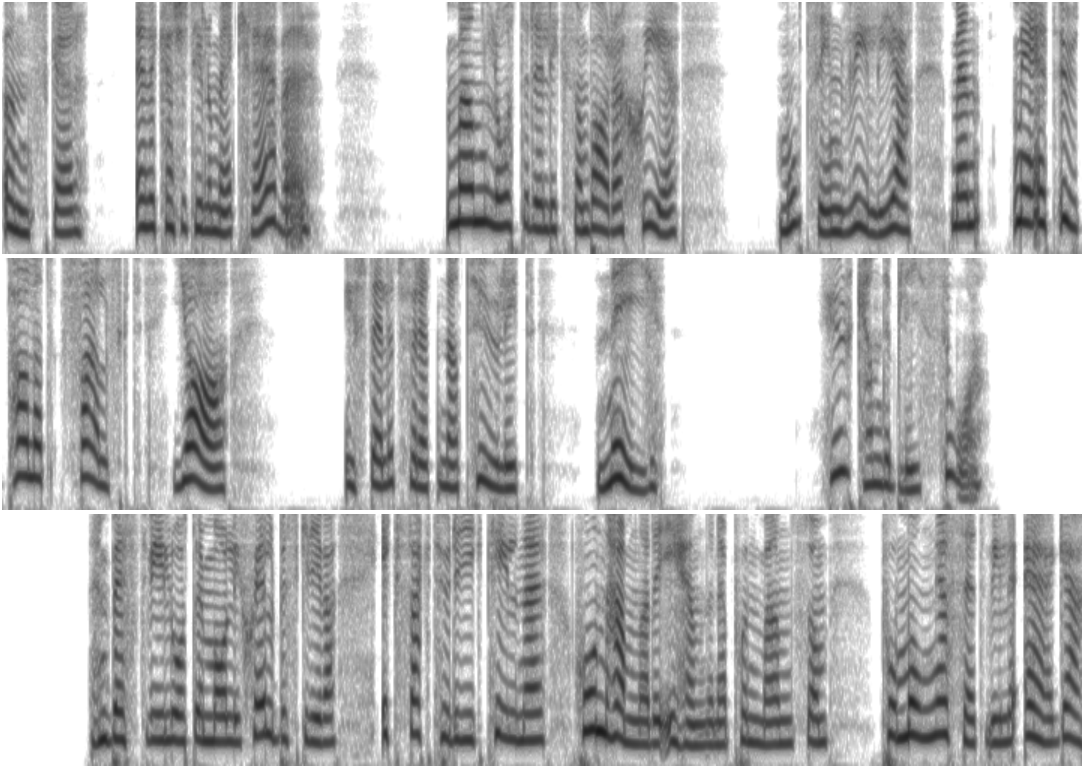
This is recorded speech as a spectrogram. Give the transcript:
önskar eller kanske till och med kräver. Man låter det liksom bara ske mot sin vilja men med ett uttalat falskt ja istället för ett naturligt nej. Hur kan det bli så? Bäst vi låter Molly själv beskriva exakt hur det gick till när hon hamnade i händerna på en man som på många sätt ville äga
